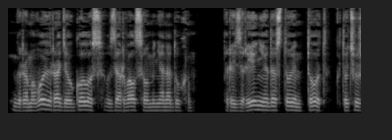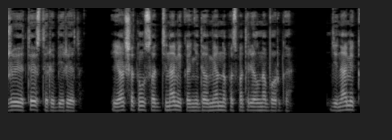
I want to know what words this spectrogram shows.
Громовой радиоголос взорвался у меня над ухом. Презрение достоин тот, кто чужие тестеры берет. Я отшатнулся от динамика и недоуменно посмотрел на Борга. Динамик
